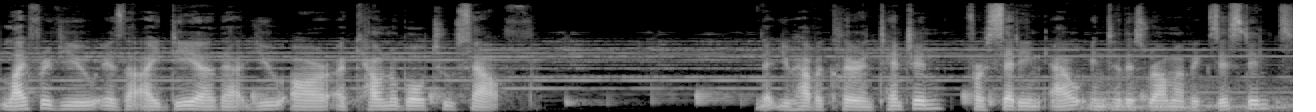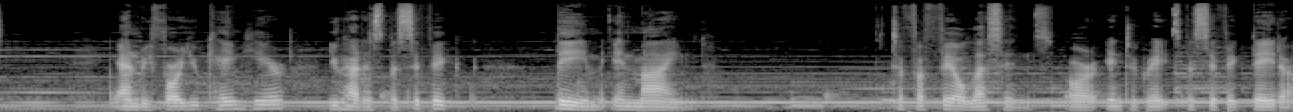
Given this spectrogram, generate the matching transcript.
Life review is the idea that you are accountable to self, that you have a clear intention for setting out into this realm of existence, and before you came here, you had a specific theme in mind to fulfill lessons or integrate specific data.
